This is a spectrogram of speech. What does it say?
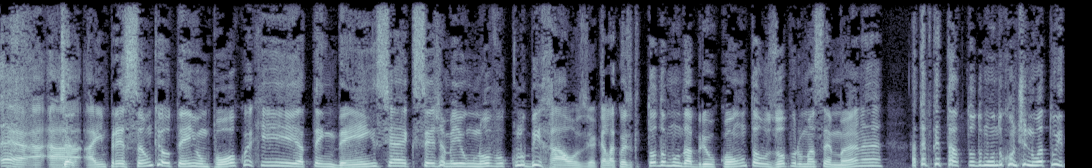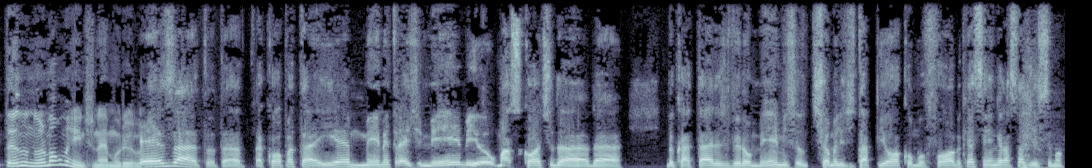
É, a, a, a, impressão que eu tenho um pouco é que a tendência é que seja meio um novo Clubhouse, aquela coisa que todo mundo abriu conta, usou por uma semana, até porque tá, todo mundo continua tweetando normalmente, né, Murilo? É, exato, tá? A Copa tá aí, é meme atrás de meme, o mascote da, da do Qatar virou meme, chama ele de tapioca homofóbica, assim, é engraçadíssimo.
